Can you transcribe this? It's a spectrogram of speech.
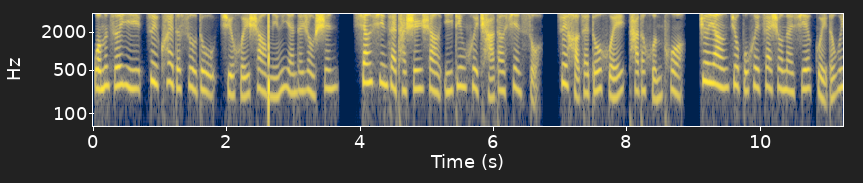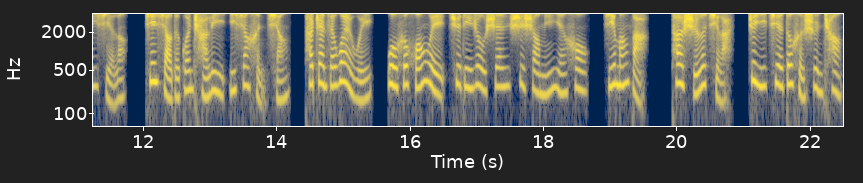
我们则以最快的速度取回邵明言的肉身。相信在他身上一定会查到线索，最好再夺回他的魂魄，这样就不会再受那些鬼的威胁了。天晓的观察力一向很强，他站在外围，我和黄伟确定肉身是上明岩后，急忙把他拾了起来。这一切都很顺畅，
